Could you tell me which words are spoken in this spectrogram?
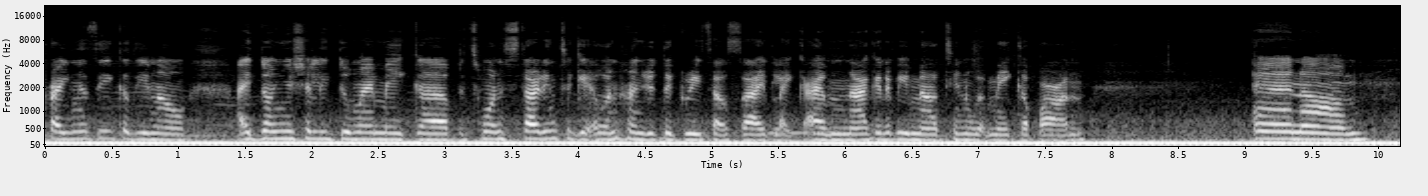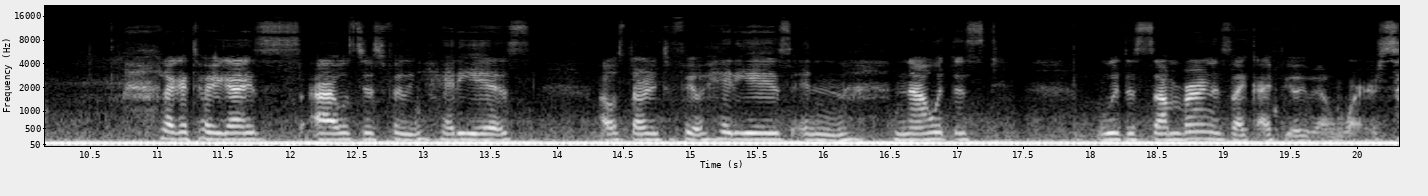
pregnancy because, you know, I don't usually do my makeup. It's one starting to get 100 degrees outside. Like, I'm not to be melting with makeup on. And, um, like I tell you guys, I was just feeling hideous. I was starting to feel hideous. And now with this with the sunburn, it's like I feel even worse.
